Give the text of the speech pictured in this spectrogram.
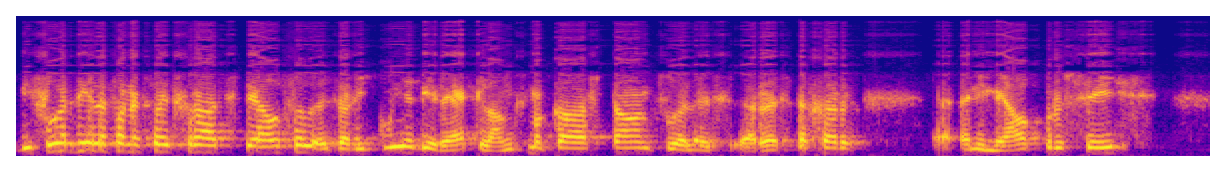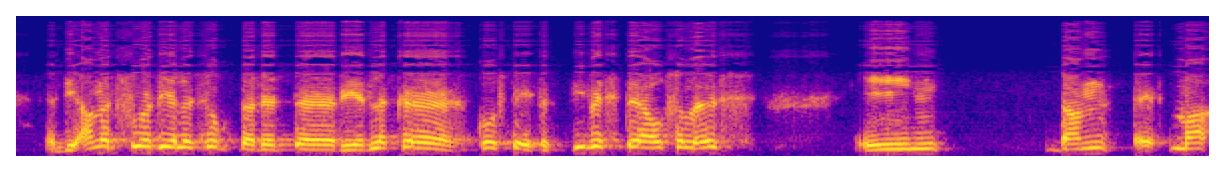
die voordele van 'n visgraadstelsel is dat die koeie direk langs mekaar staan, so hulle is rustiger uh, in die melkproses. En die ander voordeel is ook dat dit 'n uh, redelike koste-effektiewe stelsel is. En dan uh, maar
